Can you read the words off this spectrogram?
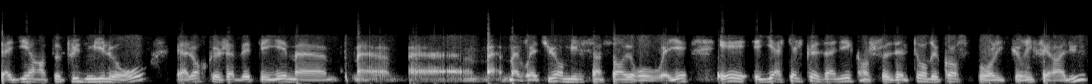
c'est-à-dire un peu plus de 1000 euros. Et alors que j'avais payé ma ma, ma, ma, voiture 1500 euros, vous voyez. Et, il y a quelques années, quand je faisais le tour de Corse pour l'écurie Ferralu,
